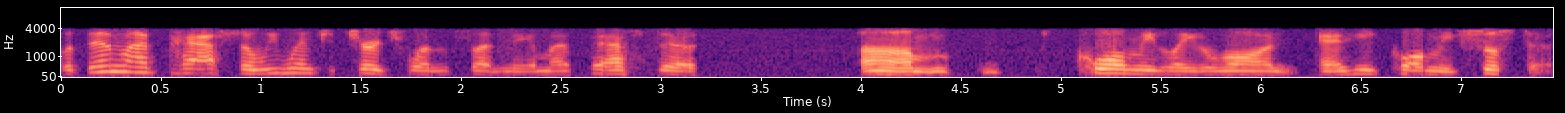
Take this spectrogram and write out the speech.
But then my pastor, we went to church one Sunday, and my pastor um called me later on, and he called me sister.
